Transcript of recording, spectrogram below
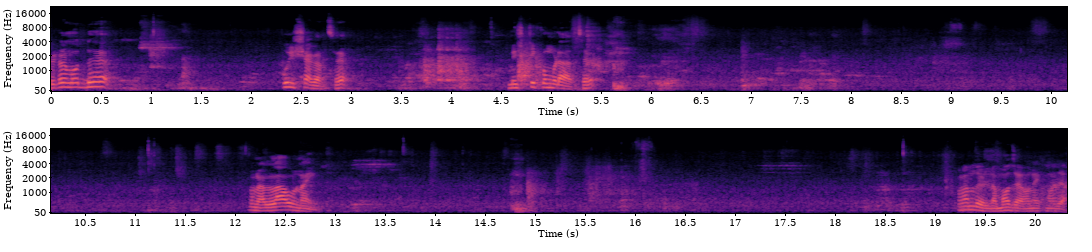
এটার মধ্যে পুঁই শাক আছে মিষ্টি কুমড়া আছে। লাউ নাই। আলহামদুলিল্লাহ মজা অনেক মজা।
